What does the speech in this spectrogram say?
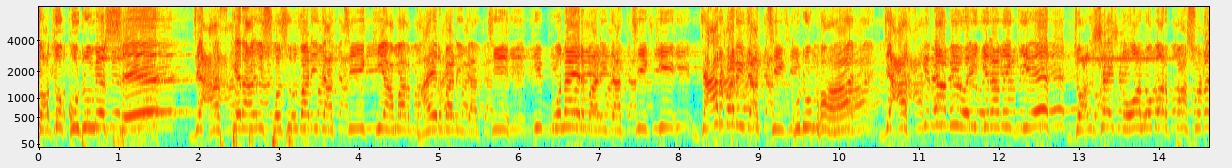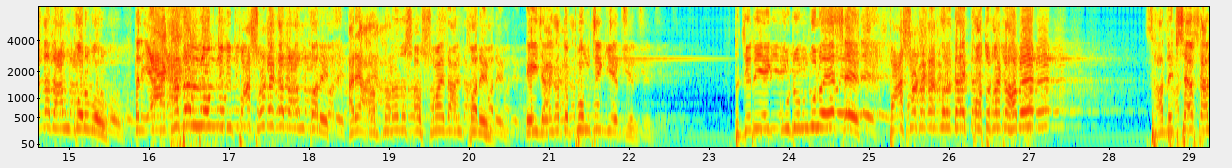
যত যে আজকের আমি শ্বশুর বাড়ি যাচ্ছি, কি আমার ভাইয়ের বাড়ি যাচ্ছি, কি বোনায়ের বাড়ি যাচ্ছি, কি যার বাড়ি যাচ্ছি, কুটুম হয় যে আজকের আমি ওই গ্রামে গিয়ে জলসায় দোয়া নোবার পাঁচশো টাকা দান করব। তাহলে এক হাজার লোক যদি পাঁচশো টাকা দান করে, আরে আপনারা তো সব সময় দান করেন। এই জায়গা তো পৌঁছে গিয়েছে। যদি এই কুটুমগুলো এসে পাঁচশো টাকা করে দেয়, কত টাকা হবে? সাদেক সাহেব কাল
